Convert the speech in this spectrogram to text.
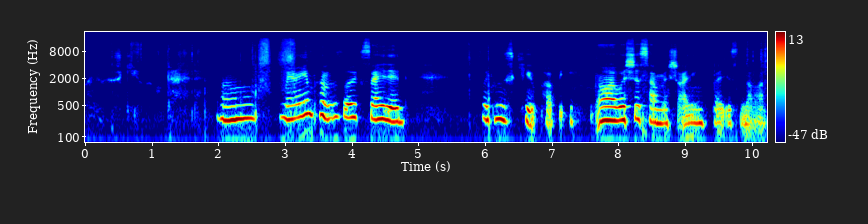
Look at this cute little card. Oh, Miriam, I'm so excited. Look at this cute puppy. Oh, I wish the sun was shining, but it's not.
